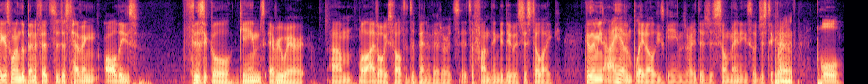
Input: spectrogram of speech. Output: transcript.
I guess one of the benefits to just having all these physical games everywhere. Um, well, I've always felt it's a benefit, or it's it's a fun thing to do. Is just to like, because I mean, I haven't played all these games, right? There's just so many. So just to kind Right. of pull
